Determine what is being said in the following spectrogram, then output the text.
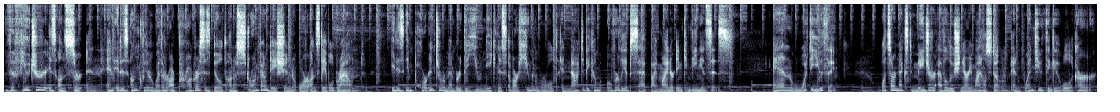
the future is uncertain, and it is unclear whether our progress is built on a strong foundation or unstable ground. It is important to remember the uniqueness of our human world and not to become overly upset by minor inconveniences. And what do you think? What's our next major evolutionary milestone, and when do you think it will occur?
